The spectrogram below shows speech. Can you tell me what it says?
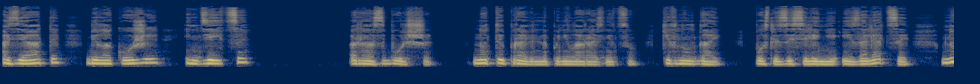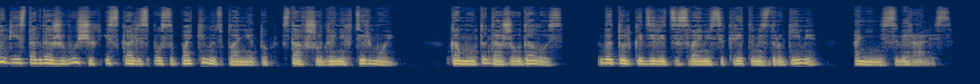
азиаты, белокожие, индейцы. Раз больше. Но ты правильно поняла разницу, кивнул Гай. После заселения и изоляции многие из тогда живущих искали способ покинуть планету, ставшую для них тюрьмой. Кому-то даже удалось. Да только делиться своими секретами с другими они не собирались.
